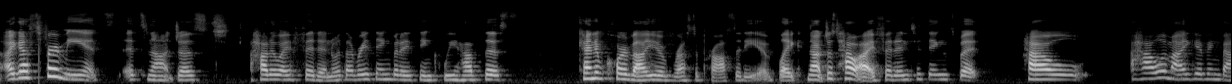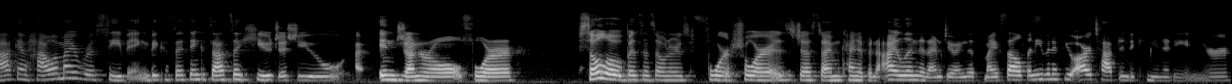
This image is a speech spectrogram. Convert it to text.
I guess for me it's it's not just how do I fit in with everything, but I think we have this kind of core value of reciprocity of like not just how I fit into things, but how how am I giving back and how am I receiving? Because I think that's a huge issue in general for solo business owners for sure is just I'm kind of an island and I'm doing this myself. And even if you are tapped into community and you're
